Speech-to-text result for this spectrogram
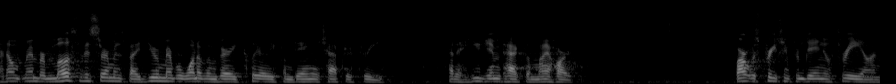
I don't remember most of his sermons, but I do remember one of them very clearly from Daniel chapter 3. Had a huge impact on my heart. Bart was preaching from Daniel 3 on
